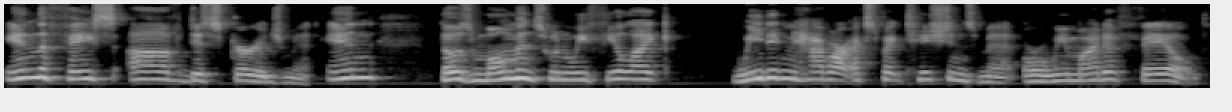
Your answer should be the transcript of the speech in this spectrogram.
in the face of discouragement, in those moments when we feel like we didn't have our expectations met or we might have failed,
